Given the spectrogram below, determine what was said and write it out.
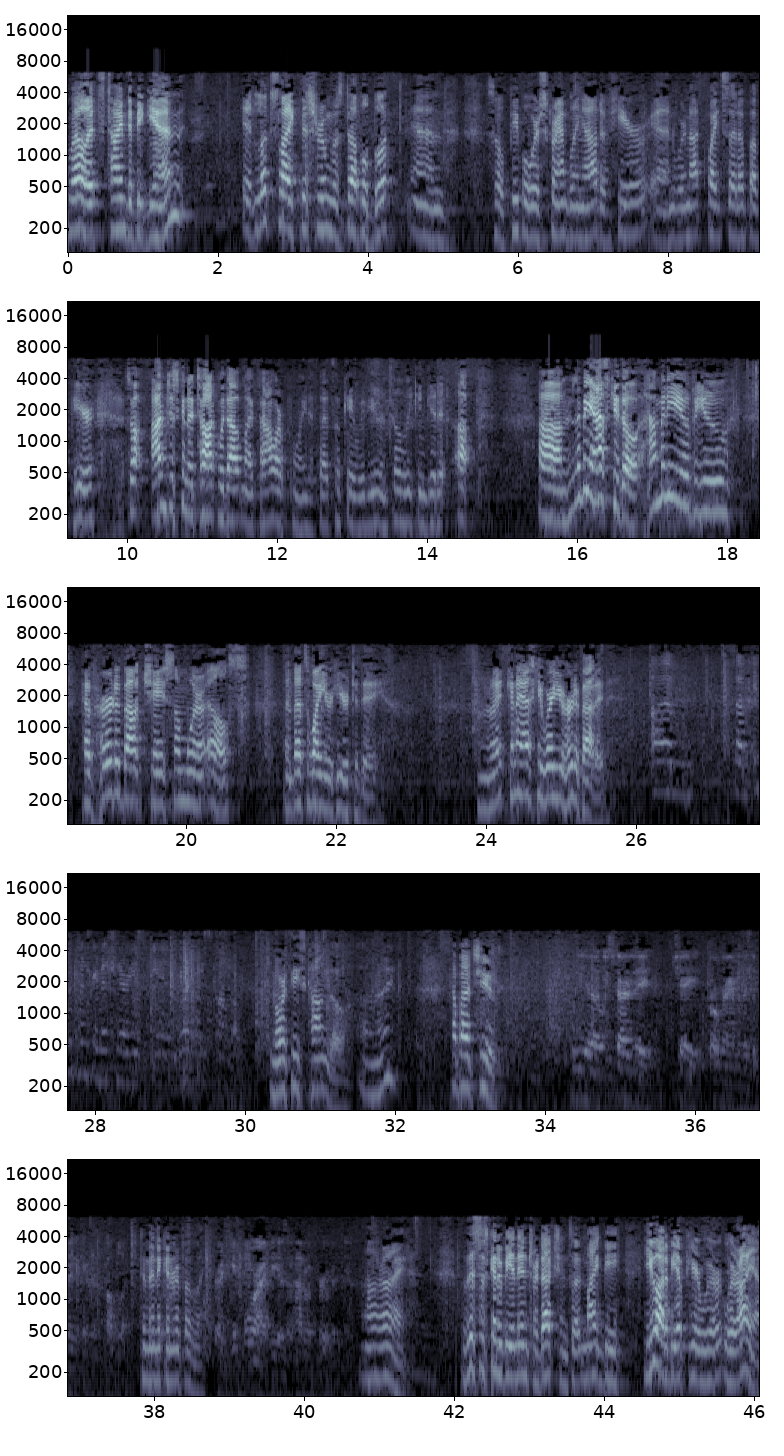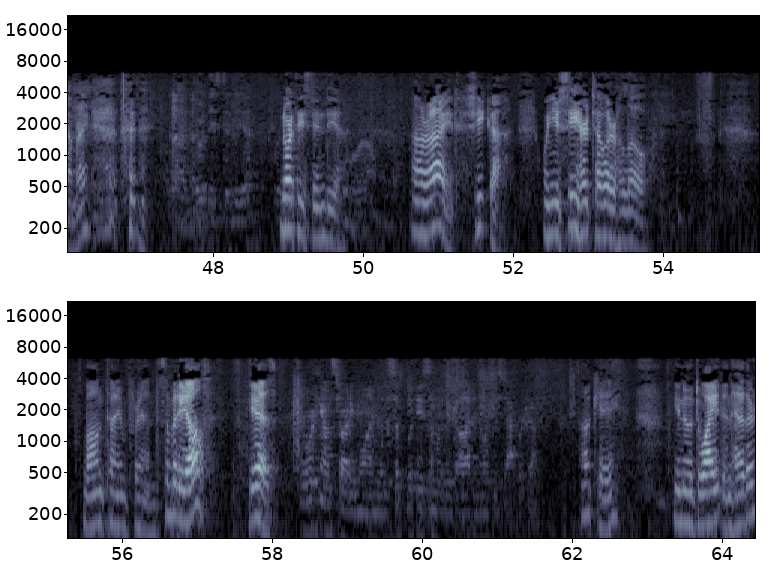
Well, it's time to begin. It looks like this room was double booked, and so people were scrambling out of here, and we're not quite set up up here. So I'm just going to talk without my PowerPoint, if that's okay with you, until we can get it up. Um, let me ask you though, how many of you have heard about Che somewhere else, and that's why you're here today? All right. Can I ask you where you heard about it? Um, some in-country missionaries in northeast Congo. Northeast Congo. All right. How about you? We, uh, we started a Che program in the Dominican Republic. Dominican Republic. Trying to get more ideas on how to improve it. Yeah. All right. Well, this is going to be an introduction, so it might be you ought to be up here where, where I am, right? Northeast India. Northeast India. All right, Shika. When you see her, tell her hello. Longtime friend. Somebody else? Yes. We're working on starting one with, the- with the Assemblies of God in Northeast Africa. Okay. You know Dwight and Heather?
